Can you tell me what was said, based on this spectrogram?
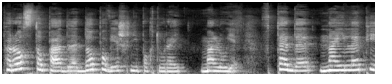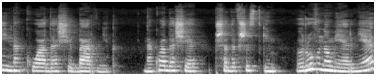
prostopadle do powierzchni, po której maluję. Wtedy najlepiej nakłada się barwnik. Nakłada się przede wszystkim równomiernie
